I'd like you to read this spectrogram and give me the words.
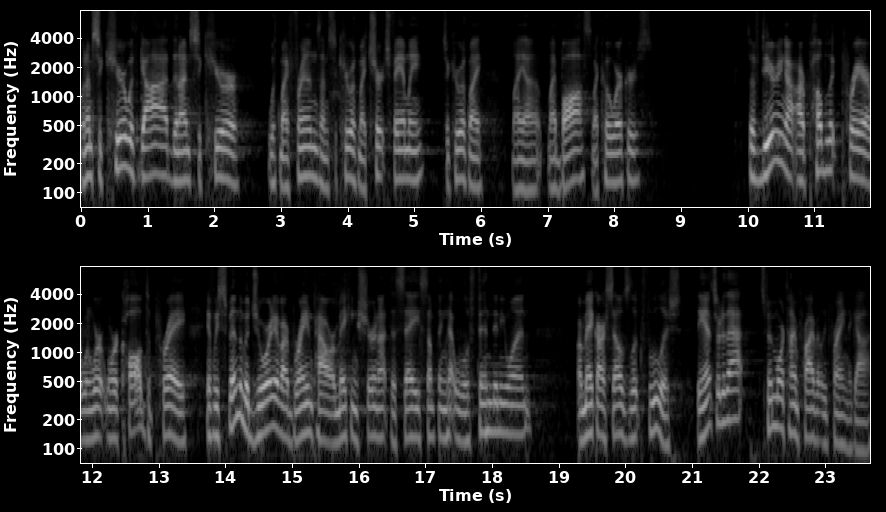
When I'm secure with God, then I'm secure with my friends, I'm secure with my church family, secure with my, my, uh, my boss, my coworkers. So, if during our, public prayer, when we're, when we're called to pray, if we spend the majority of our brain power making sure not to say something that will offend anyone or make ourselves look foolish, the answer to that, spend more time privately praying to God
